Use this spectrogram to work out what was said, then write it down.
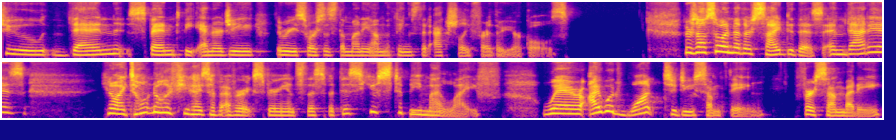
to then spend the energy, the resources, the money on the things that actually further your goals. There's also another side to this, and that is you know, I don't know if you guys have ever experienced this, but this used to be my life where I would want to do something for somebody.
